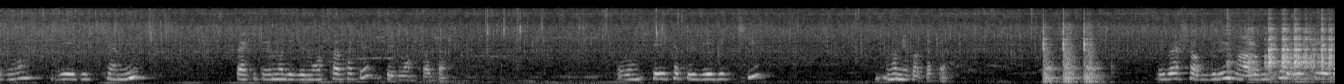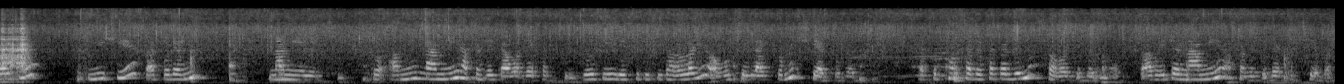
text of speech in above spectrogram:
এবং দিয়ে দিচ্ছি আমি প্যাকেটের মধ্যে যে মশলা থাকে, সেই মশলাটা। এবং সেই সাথে দিয়ে দিচ্ছি ধনে পাতাটা। এবার সবগুলি ভালো মতো উল্টিয়ে পাল্টিয়ে মিশিয়ে তারপরে আমি নামিয়ে নিচ্ছি। তো আমি নামিয়ে আপনাদেরকে আবার দেখাচ্ছি। যদি এই রেসিপিটি ভালো লাগে, অবশ্যই লাইক কমেন্ট শেয়ার করবেন। এতক্ষণ সাথে থাকার জন্য সবাইকে ধন্যবাদ। তো আমি এটা নামিয়ে আপনাদেরকে দেখাচ্ছি এবার।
